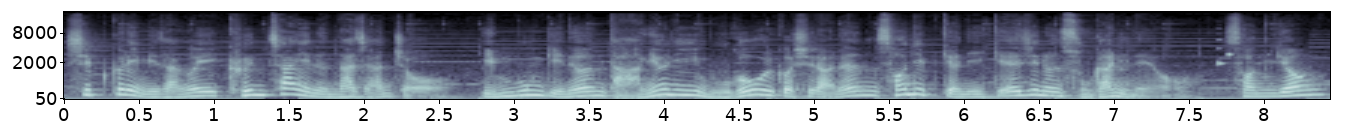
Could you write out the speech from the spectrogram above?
10g 이상의 큰 차이는 나지 않죠. 인문기는 당연히 무거울 것이라는 선입견이 깨지는 순간이네요. 선경,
